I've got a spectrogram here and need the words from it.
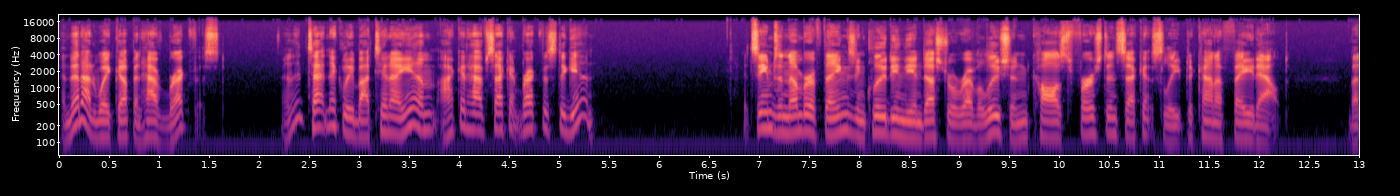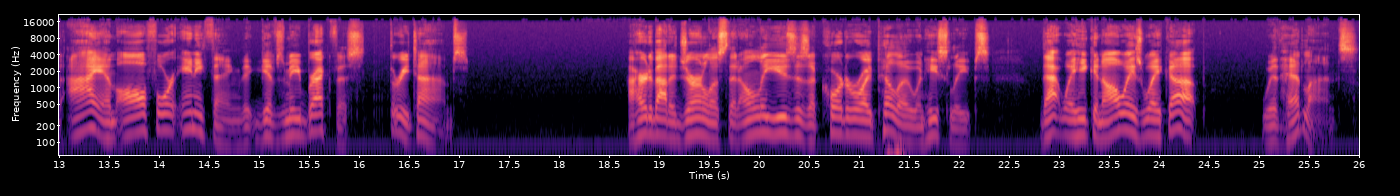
And then I'd wake up and have breakfast. And then technically by 10 a.m., I could have second breakfast again. It seems a number of things, including the Industrial Revolution, caused first and second sleep to kind of fade out. But I am all for anything that gives me breakfast three times. I heard about a journalist that only uses a corduroy pillow when he sleeps. That way he can always wake up with headlines.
